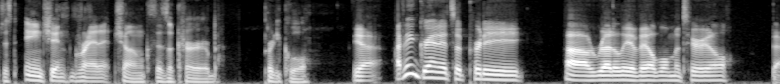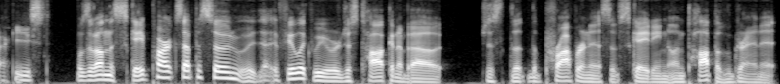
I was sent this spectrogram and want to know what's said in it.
just ancient granite chunks as a curb, pretty cool. Yeah. I think granite's a pretty uh, readily available material back east. Was it on the skate parks episode? I feel like we were just talking about just the the properness of skating on top of granite,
